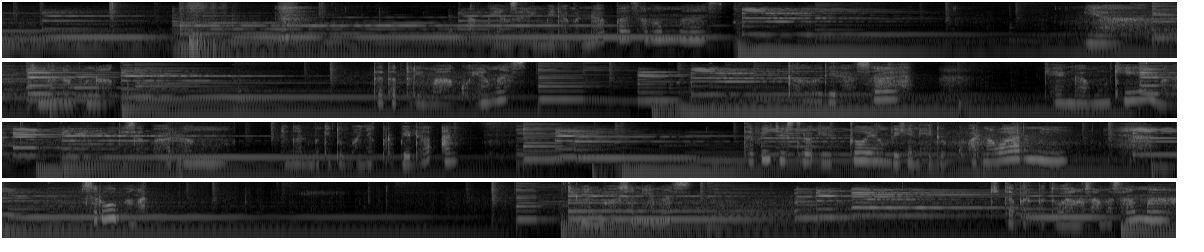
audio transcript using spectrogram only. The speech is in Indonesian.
Aku yang sering beda pendapat sama Mas. Ya, gimana pun aku, tetap terima aku ya Mas. Kalau dirasa kayak nggak mungkin banget perbedaan. Tapi justru itu yang bikin hidupku warna-warni. Seru banget. Jangan bosan ya mas. Kita berpetualang sama-sama.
